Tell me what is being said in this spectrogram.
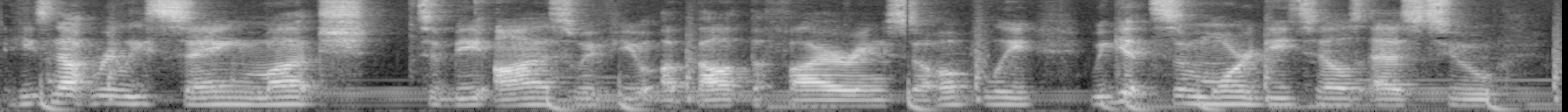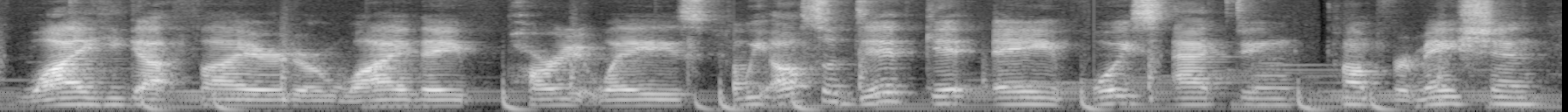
He's not really saying much to be honest with you about the firing so hopefully we get some more details as to why he got fired or why they parted ways. We also did get a voice acting confirmation.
